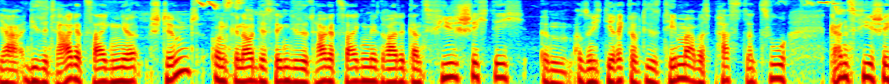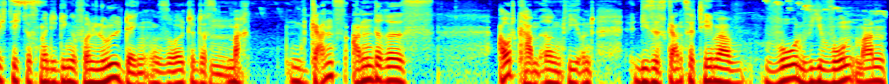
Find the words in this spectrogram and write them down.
Ja, diese Tage zeigen mir, stimmt, und genau deswegen diese Tage zeigen mir gerade ganz vielschichtig, ähm, also nicht direkt auf dieses Thema, aber es passt dazu, ganz vielschichtig, dass man die Dinge von Null denken sollte. Das mhm. macht ein ganz anderes Outcome irgendwie. Und dieses ganze Thema, wo und wie wohnt man,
